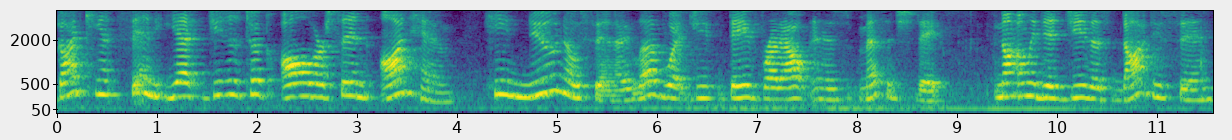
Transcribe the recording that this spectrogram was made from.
God can't sin, yet Jesus took all of our sin on him. He knew no sin. I love what G- Dave brought out in his message today. Not only did Jesus not do sin,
